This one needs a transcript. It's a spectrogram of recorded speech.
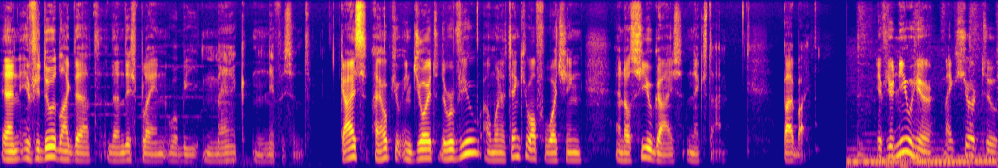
And if you do it like that, then this plane will be magnificent. Guys, I hope you enjoyed the review. I want to thank you all for watching and I'll see you guys next time. Bye bye. If you're new here, make sure to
